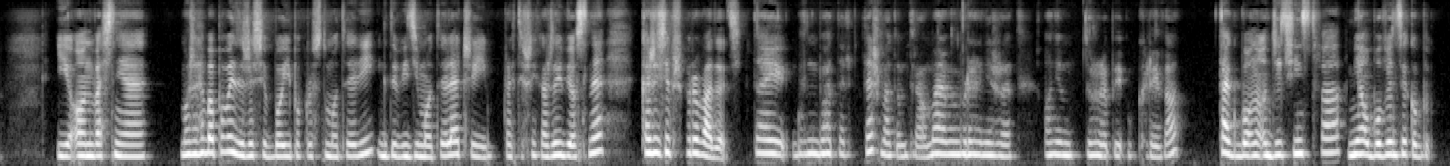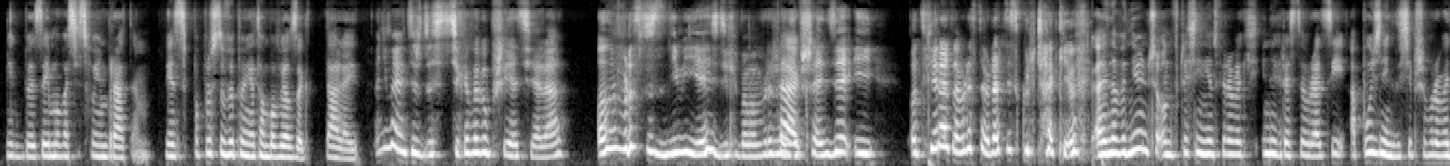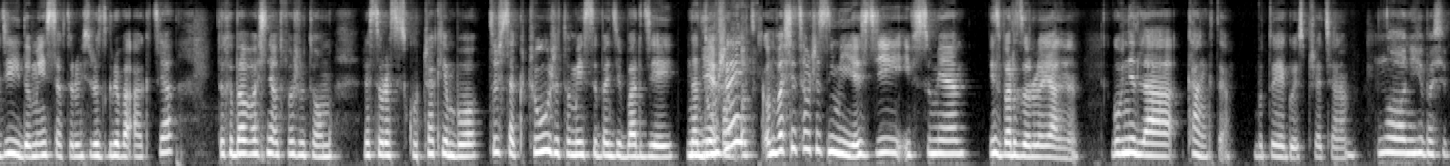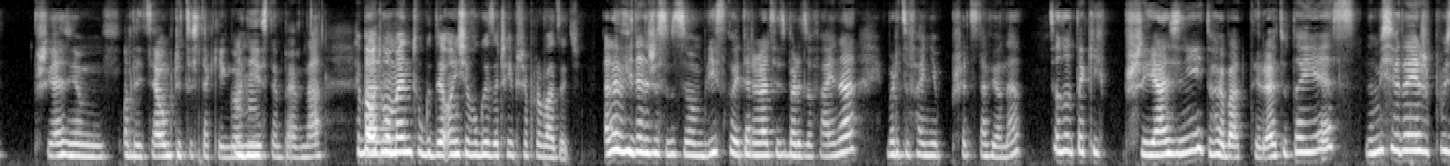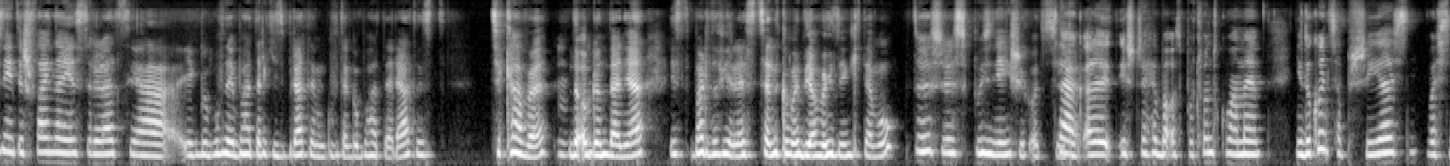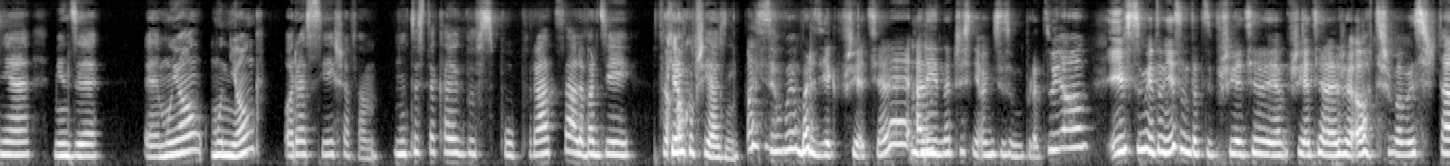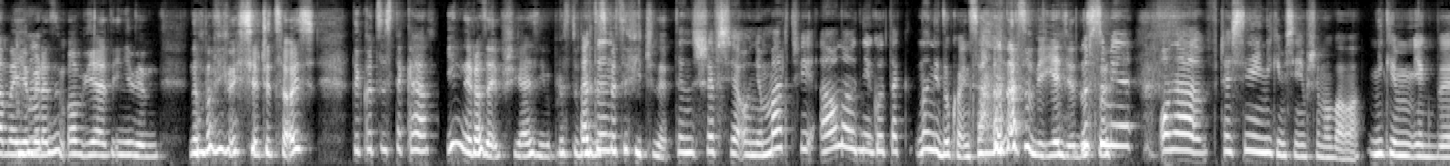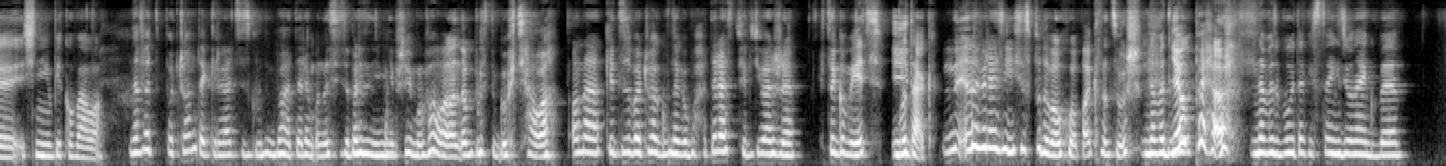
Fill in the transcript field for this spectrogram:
I on właśnie, może chyba powiedzieć, że się boi po prostu motyli, gdy widzi motyle, czyli praktycznie każdej wiosny, każe się przeprowadzać. Tutaj główny bohater też ma tą traumę, ale mam wrażenie, że on ją dużo lepiej ukrywa. Tak, bo on od dzieciństwa miał obowiązek ob- jakby zajmować się swoim bratem, więc po prostu wypełnia ten obowiązek dalej. Oni mają też dość ciekawego przyjaciela. On po prostu z nimi jeździ chyba, mam wrażenie, Tak. wszędzie i otwiera tam restaurację z kurczakiem. Ale nawet nie wiem, czy on wcześniej nie otwierał jakichś innych restauracji, a później, gdy się przeprowadzili do miejsca, w którym się rozgrywa akcja, to chyba właśnie otworzył tą restaurację z kurczakiem, bo coś tak czuł, że to miejsce będzie bardziej na Nie, dłużej. on On, właśnie cały czas z nimi jeździ i w sumie jest bardzo lojalny. Głównie dla Kangte, bo to jego jest przyjacielem. No, oni chyba się przyjaźnią od liceum czy coś takiego, Mhm. nie jestem pewna. Chyba od Ale- momentu, gdy oni się w ogóle zaczęli przeprowadzać. ale widać, że są ze sobą blisko i ta relacja jest bardzo fajna, bardzo fajnie przedstawiona. Co do takich przyjaźni, to chyba tyle tutaj jest. No mi się wydaje, że później też fajna jest relacja jakby głównej bohaterki z bratem głównego bohatera. To jest ciekawe do Mhm. oglądania. Jest bardzo wiele scen komediowych dzięki temu. To jeszcze jest w późniejszych odcinkach. Tak, ale jeszcze chyba od początku mamy nie do końca przyjaźń właśnie między Muyong, Moon-young oraz jej szefem. No to jest taka jakby współpraca, ale bardziej w No, kierunku przyjaźni. Oni się zachowują bardziej jak przyjaciele, ale Mhm. jednocześnie oni ze sobą pracują. I w sumie to nie są tacy przyjaciele, przyjaciele że o, trzymamy sztamę, jemy Mhm. razem obiad i nie wiem, no bawimy się czy coś. Tylko to jest taka inny rodzaj przyjaźni, po prostu A bardzo ten- specyficzny. Ten szef się o nią martwi, a ona od niego tak, no nie do końca. Ona sobie jedzie do No w sumie ona wcześniej nikim się nie przejmowała. Nikim jakby się nie opiekowała. Nawet początek relacji z głównym bohaterem, ona się za bardzo nim nie przejmowała, ona po prostu go chciała. Ona, kiedy zobaczyła głównego bohatera, stwierdziła, że chce go mieć. I Bo tak. najwyraźniej się spodobał chłopak, no cóż. Nawet, Miał pecha. nawet były takie sceny, gdzie ona jakby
